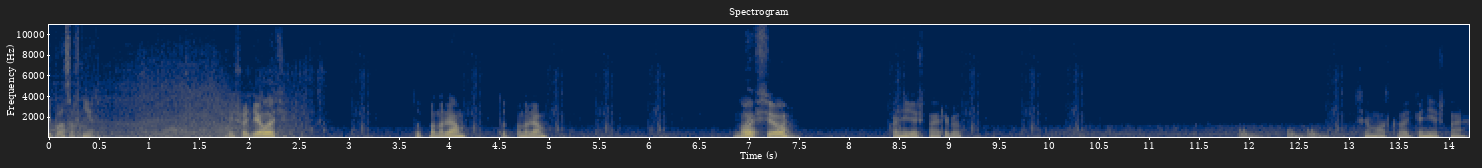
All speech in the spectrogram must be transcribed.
Припасов нет. И что делать? Тут по нулям, тут по нулям. Ну и все. Конечно, ребят. Все могу сказать, конечно.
